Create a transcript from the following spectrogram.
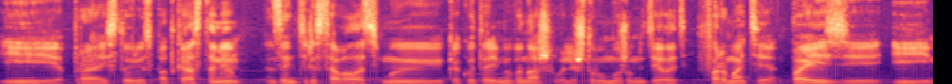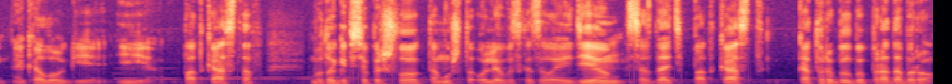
и про историю с подкастами, заинтересовалась. Мы какое-то время вынашивали, что мы можем сделать в формате поэзии и экологии и подкастов. В итоге все пришло к тому, что Оля высказала идею создать подкаст, который был бы про добро,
